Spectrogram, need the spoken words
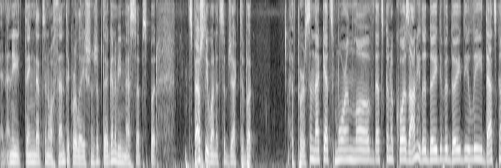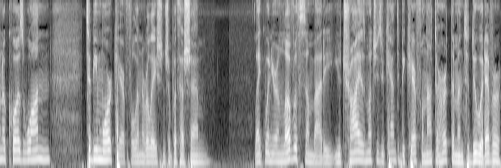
and anything that's an authentic relationship, there are going to be mess ups, but especially when it's subjective. But a person that gets more in love, that's going to cause ani lead. That's going to cause one to be more careful in a relationship with Hashem. Like when you're in love with somebody, you try as much as you can to be careful not to hurt them and to do whatever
